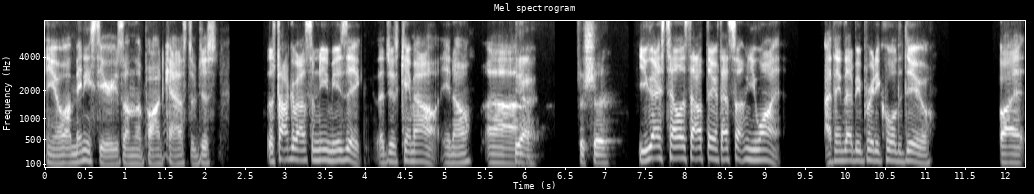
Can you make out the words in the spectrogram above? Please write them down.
you know a mini series on the podcast of just let's talk about some new music that just came out. You know, uh, yeah, for sure. You guys tell us out there if that's something you want. I think that'd be pretty cool to do. But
